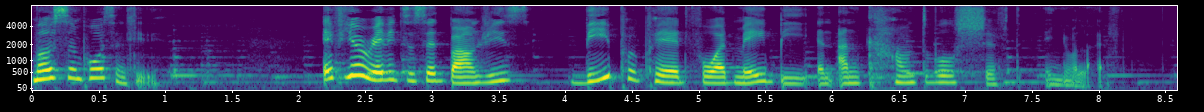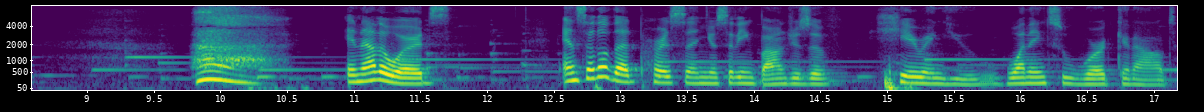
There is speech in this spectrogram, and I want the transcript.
Most importantly, if you're ready to set boundaries, be prepared for what may be an uncountable shift in your life. in other words, instead of that person you're setting boundaries of hearing you, wanting to work it out,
